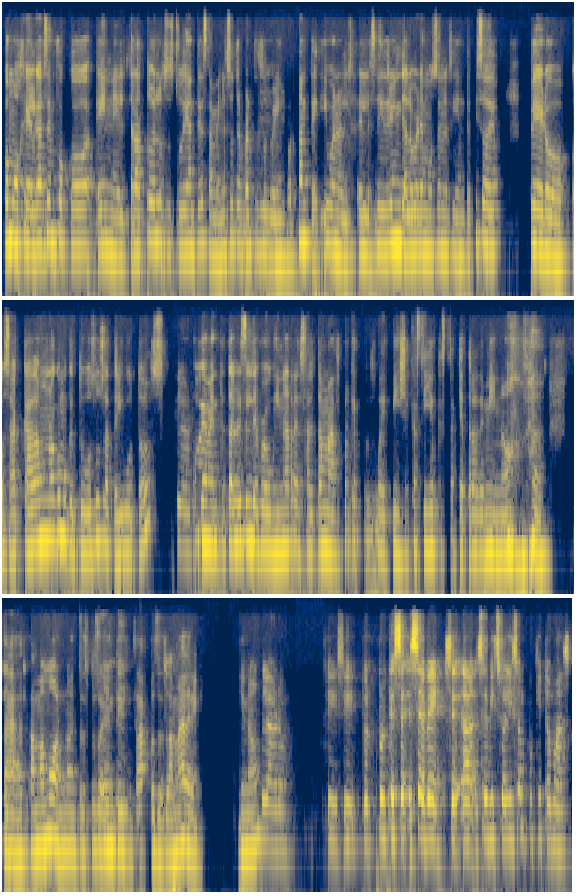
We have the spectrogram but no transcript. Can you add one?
Como Helga se enfocó en el trato de los estudiantes, también es otra parte súper importante. Y bueno, el, el Slytherin ya lo veremos en el siguiente episodio, pero, o sea, cada uno como que tuvo sus atributos. Claro. Obviamente, tal vez el de Rowena resalta más porque, pues, güey, pinche castillo que está aquí atrás de mí, ¿no? O sea, está, está mamón, ¿no? Entonces, pues, obviamente dices, ah, pues es la madre, you know? Claro, sí, sí, por- porque se, se ve, se, ah, se visualiza un poquito más.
